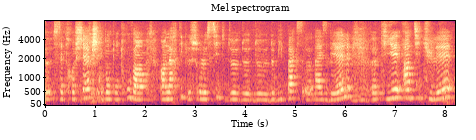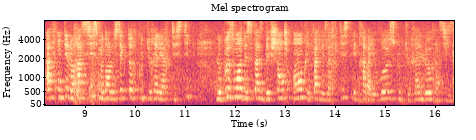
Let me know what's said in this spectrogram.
euh, cette recherche et dont on trouve un, article sur le site de, BIPAX ASBL qui est intitulé Affronter le racisme dans le secteur culturel et artistique, le besoin d'espace d'échange entre et par les artistes et travailleuses culturelles, racisées.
